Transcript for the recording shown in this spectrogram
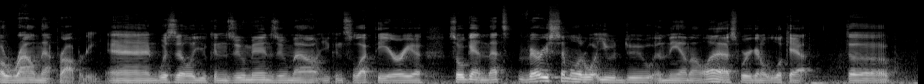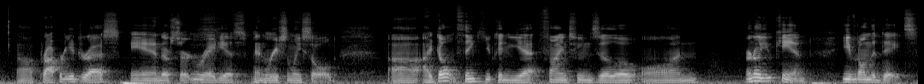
around that property and with zillow you can zoom in zoom out you can select the area so again that's very similar to what you would do in the mls where you're going to look at the uh, property address and a certain radius and mm-hmm. recently sold uh, I don't think you can yet fine tune Zillow on, or no, you can, even on the dates.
